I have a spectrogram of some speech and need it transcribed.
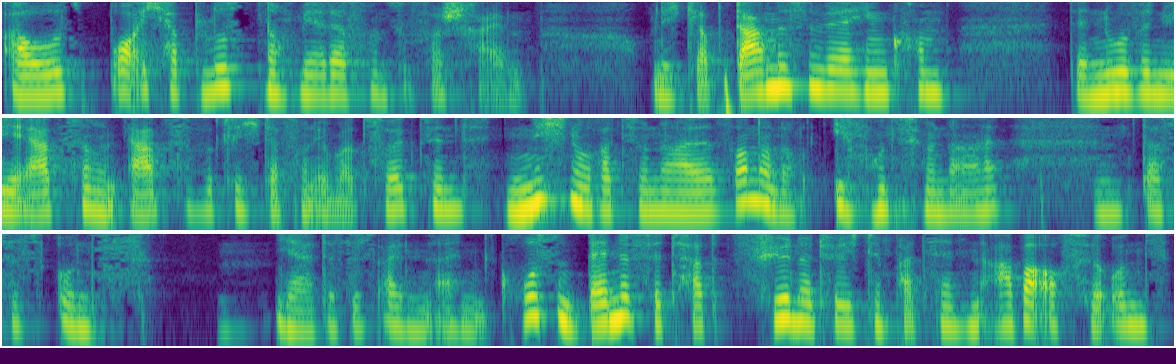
aus, boah, ich habe Lust, noch mehr davon zu verschreiben. Und ich glaube, da müssen wir hinkommen, denn nur wenn wir Ärztinnen und Ärzte wirklich davon überzeugt sind, nicht nur rational, sondern auch emotional, dass es uns ja, dass es einen, einen großen Benefit hat für natürlich den Patienten, aber auch für uns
